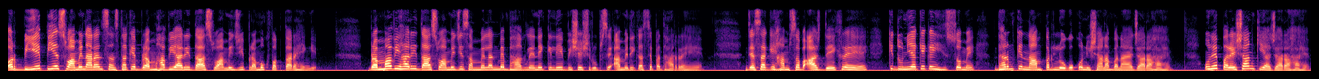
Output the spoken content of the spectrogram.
और B A P BAPS Swaminarayan Sanstha के ब्रह्मा विहारी दास स्वामी जी प्रमुख वक्ता रहेंगे। ब्रह्मा विहारी दास स्वामी जी सम्मेलन में भाग लेने के लिए विशेष रूप से अमेरिका से पधार रहे हैं। जैसा कि हम सब आज देख रहे हैं कि दुनिया के कई हिस्सों में धर्म के नाम पर लोगों को निशाना बनाया जा रहा है। उन्हें परेशान किया जा रहा है।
